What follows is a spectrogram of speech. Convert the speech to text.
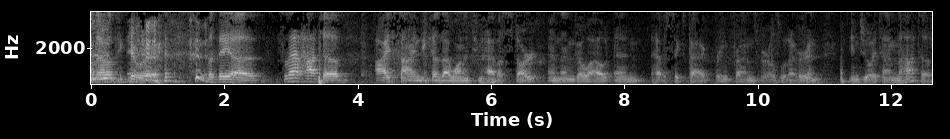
don't. I don't think they were. but they. Uh, so that hot tub, I signed because I wanted to have a start and then go out and have a six pack, bring friends, girls, whatever, and enjoy time in the hot tub.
